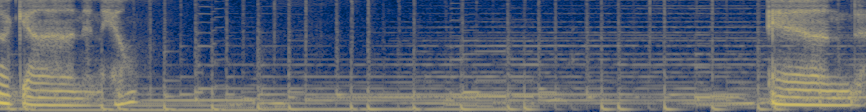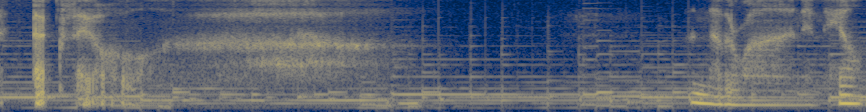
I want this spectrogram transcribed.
Again, inhale. Another one. Inhale.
